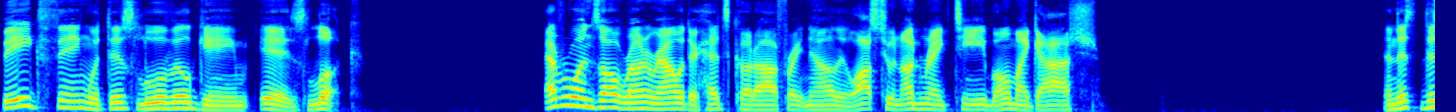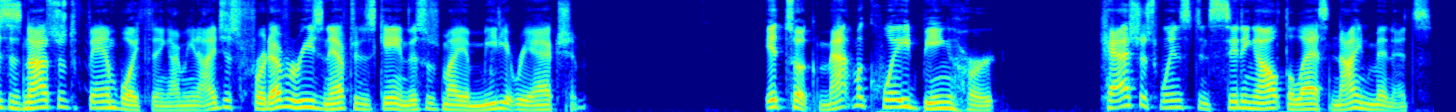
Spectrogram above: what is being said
big thing with this Louisville game is look, everyone's all running around with their heads cut off right now. They lost to an unranked team. Oh my gosh. And this this is not just a fanboy thing. I mean, I just for whatever reason after this game, this was my immediate reaction. It took Matt McQuaid being hurt, Cassius Winston sitting out the last nine minutes,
